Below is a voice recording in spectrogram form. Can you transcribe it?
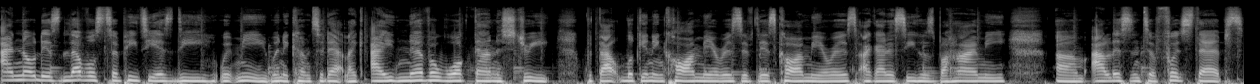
I know there's levels to PTSD with me when it comes to that. Like, I never walk down the street without looking in car mirrors. If there's car mirrors, I got to see who's behind me. Um, I listen to footsteps.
